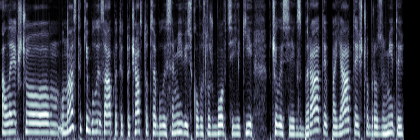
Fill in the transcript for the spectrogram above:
Але якщо у нас такі були запити, то часто це були самі військовослужбовці, які вчилися їх збирати, паяти, щоб розуміти,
